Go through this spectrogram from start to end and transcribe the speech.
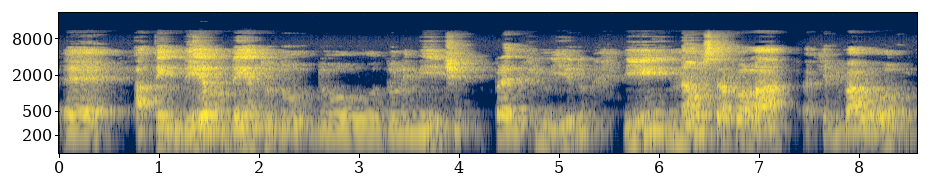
é, atendê-lo dentro do, do, do limite pré-definido e não extrapolar aquele valor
